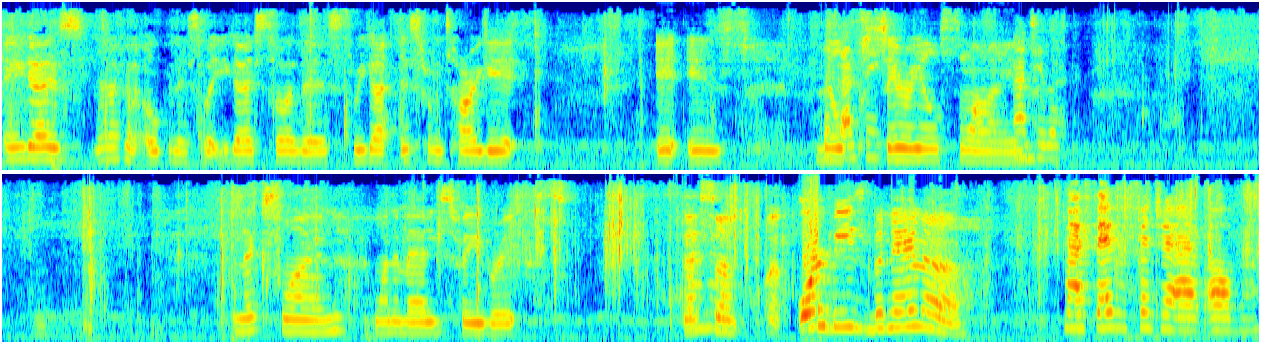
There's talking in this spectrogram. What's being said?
And you guys, we're not gonna open this, but you guys saw this. We got this from Target. It is milk fancy. cereal slime. Auntie, look. The next one, one of Maddie's favorites. Got Mhm. some uh, Orbeez banana. My favorite fidget out of all of them.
